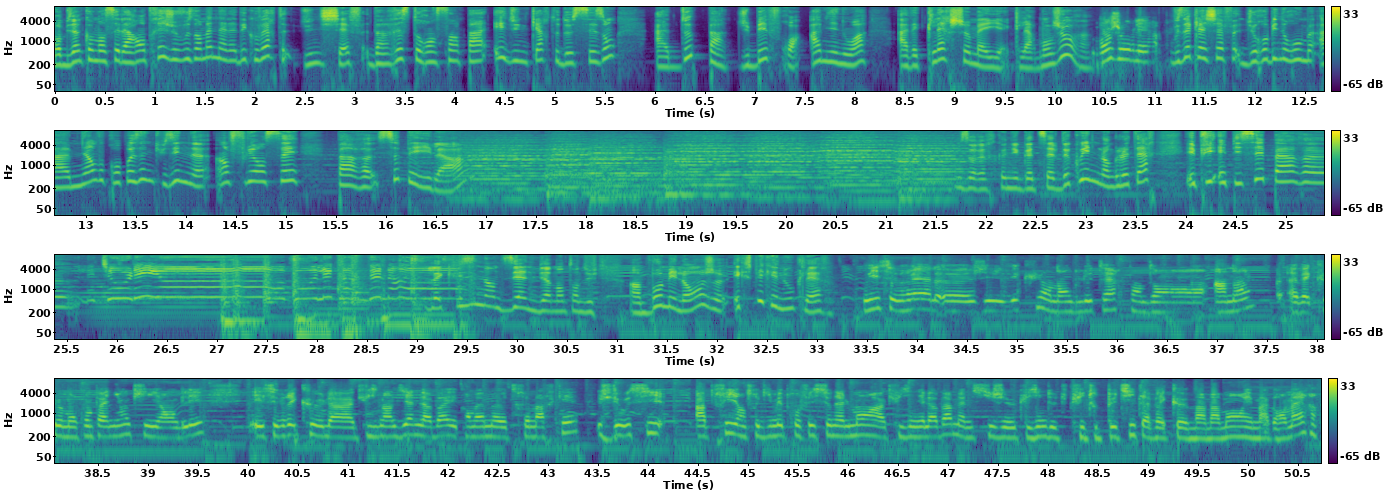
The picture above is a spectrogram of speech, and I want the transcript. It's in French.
Pour bien commencer la rentrée, je vous emmène à la découverte d'une chef, d'un restaurant sympa et d'une carte de saison à deux pas du beffroi amiénois avec Claire Chaumeil. Claire, bonjour. Bonjour Léa. Vous êtes la chef du Robin Room à Amiens. Vous proposez une cuisine influencée par ce pays-là. Vous aurez reconnu God Save the Queen, l'Angleterre, et puis épicée par... euh, la cuisine indienne, bien entendu. Un beau mélange. Expliquez-nous, Claire. Oui, c'est vrai, euh, j'ai vécu en Angleterre pendant un an avec euh, mon compagnon qui est anglais. Et c'est vrai que la cuisine indienne là-bas est quand même euh, très marquée. J'ai aussi appris, entre guillemets, professionnellement à cuisiner là-bas, même si je cuisine depuis toute petite avec ma maman et ma grand-mère.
